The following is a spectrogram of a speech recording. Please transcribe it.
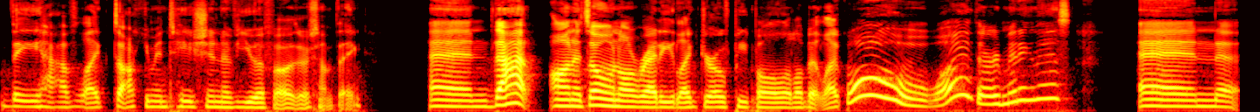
they have like documentation of UFOs or something. And that on its own already like drove people a little bit like, "Whoa, what? They're admitting this?" And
